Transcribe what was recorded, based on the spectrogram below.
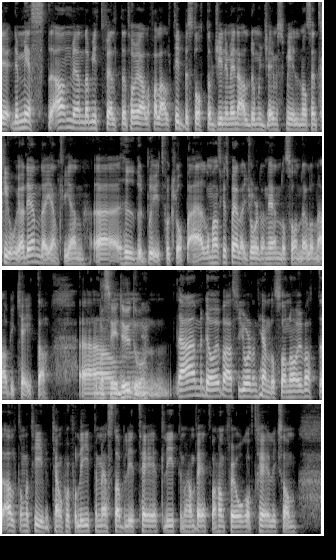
det, det, mest använda mittfältet har i alla fall alltid bestått av Gini Wijnaldum och James Milner. Sen tror jag det enda egentligen uh, huvudbryt för Klopp är om han ska spela Jordan Henderson eller Naby Keita. Um, vad säger du då? Ehm, nej men det har ju varit, alltså Jordan Henderson har ju varit alternativet kanske för lite mer stabilitet, lite mer han vet vad han får av tre liksom Eh,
